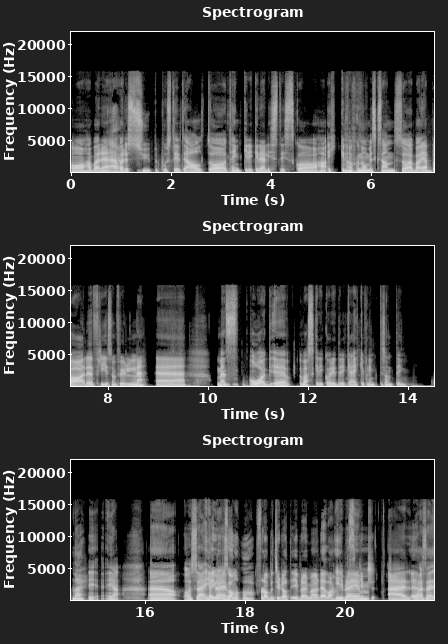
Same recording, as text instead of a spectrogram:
og har bare, er bare superpositiv til alt og tenker ikke realistisk og har ikke noe økonomisk sans. Og er bare, jeg er bare fri som fuglen, jeg. Eh, mens, og eh, vasker ikke og rydder ikke. Jeg er ikke flink til sånne ting. Nei. I- Ja. Uh, og så er Jeg gjorde sånn, for da betyr det at Ibrahim er det, da. Ibrahim er Ja. altså,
